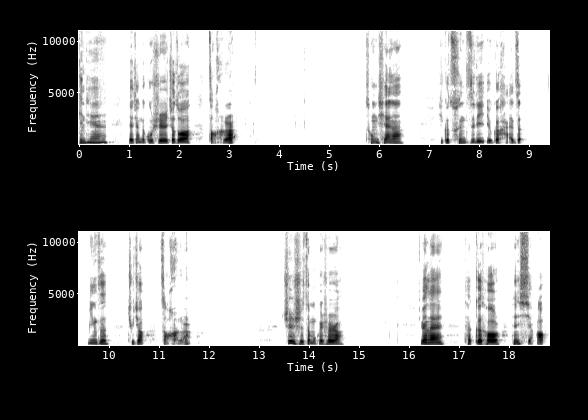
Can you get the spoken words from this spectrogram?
今天要讲的故事叫做《枣核》。从前啊，一个村子里有个孩子，名字就叫枣核。这是怎么回事啊？原来他个头很小，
